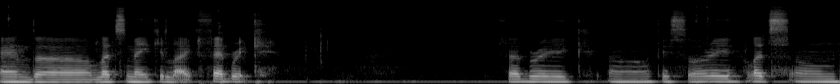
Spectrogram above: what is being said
And uh, let's make it like fabric. Fabric uh, okay sorry. Let's um,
